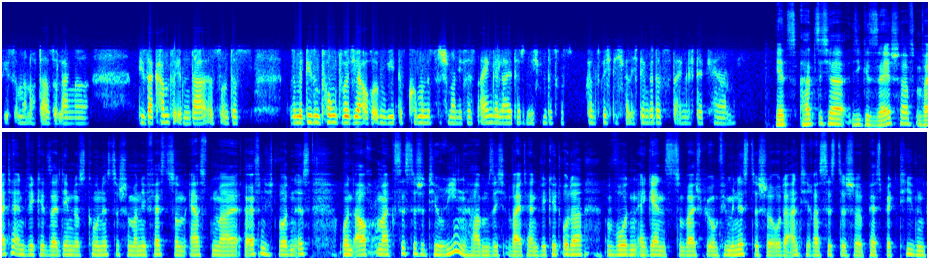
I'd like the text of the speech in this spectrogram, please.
Die ist immer noch da, solange dieser Kampf eben da ist. Und das, also mit diesem Punkt wird ja auch irgendwie das kommunistische Manifest eingeleitet. Und ich finde das was ganz wichtig, weil ich denke, das ist eigentlich der Kern. Jetzt hat sich ja die Gesellschaft weiterentwickelt, seitdem das kommunistische Manifest zum ersten Mal veröffentlicht worden ist. Und auch marxistische Theorien haben sich weiterentwickelt oder wurden ergänzt, zum Beispiel um feministische oder antirassistische Perspektiven.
